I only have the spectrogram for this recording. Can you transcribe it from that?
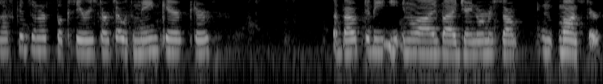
Last Kids on Earth book series starts out with the main character about to be eaten alive by a ginormous zom- monster.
